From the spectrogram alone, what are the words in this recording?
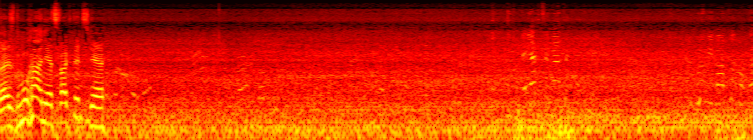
To jest dmuchaniec, faktycznie. Ej, ja chcę watę. Puść mi watę, mogę?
